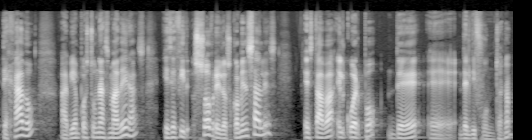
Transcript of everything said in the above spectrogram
tejado, habían puesto unas maderas, es decir, sobre los comensales estaba el cuerpo de, eh, del difunto. ¿no?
